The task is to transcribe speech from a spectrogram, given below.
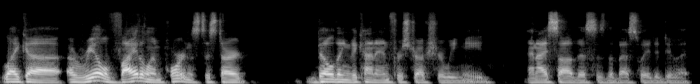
like a, a real vital importance to start building the kind of infrastructure we need. And I saw this as the best way to do it.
